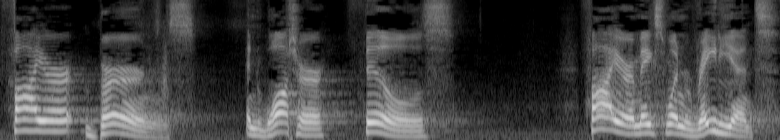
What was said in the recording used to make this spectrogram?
Fire burns and water fills. Fire makes one radiant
